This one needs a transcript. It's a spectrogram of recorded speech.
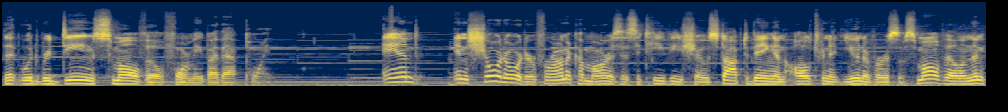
that would redeem Smallville for me by that point. And in short order, Veronica Mars as a TV show stopped being an alternate universe of Smallville and then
